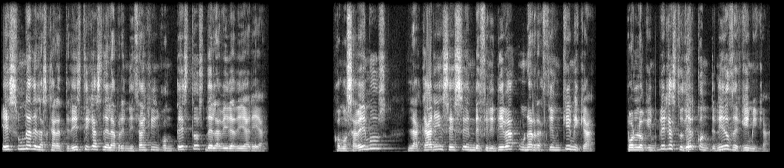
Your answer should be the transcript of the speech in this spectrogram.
es una de las características del aprendizaje en contextos de la vida diaria. Como sabemos, la caries es en definitiva una reacción química, por lo que implica estudiar contenidos de química.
